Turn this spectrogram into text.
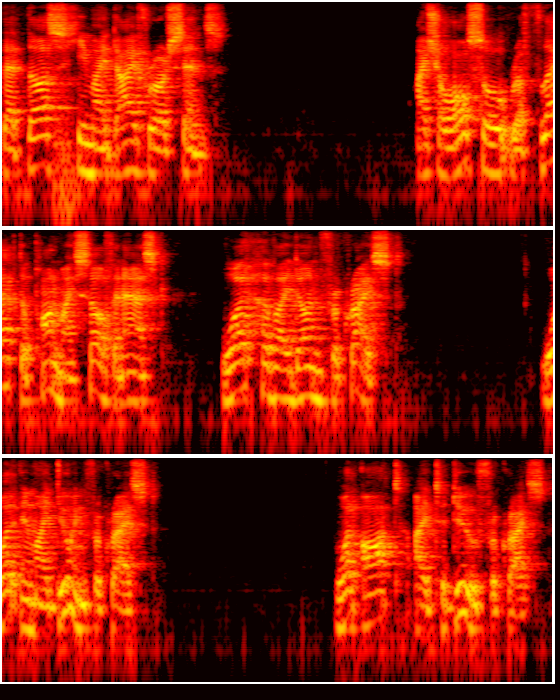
that thus he might die for our sins. I shall also reflect upon myself and ask, What have I done for Christ? What am I doing for Christ? What ought I to do for Christ?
